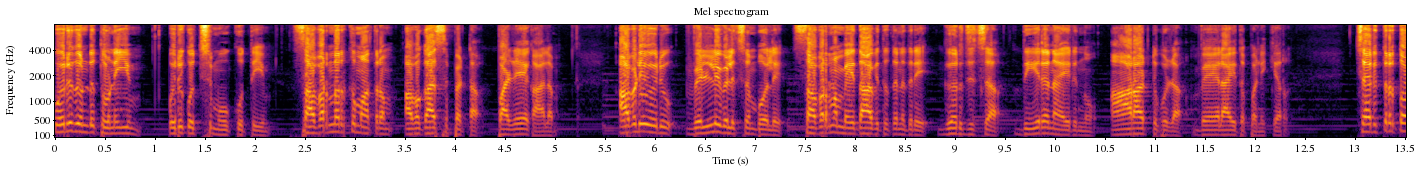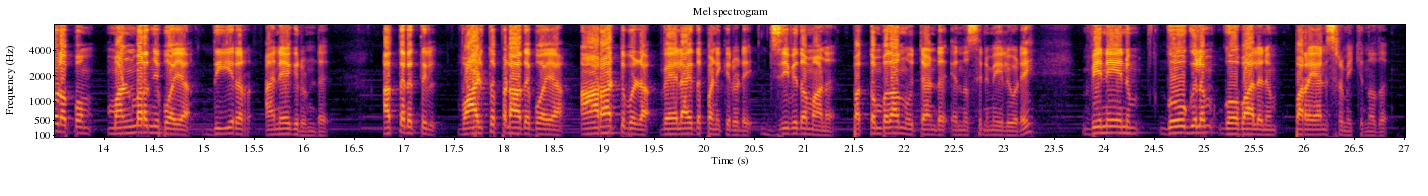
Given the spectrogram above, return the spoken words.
ഒരു തുണ്ട് തുണിയും ഒരു കൊച്ചു മൂക്കുത്തിയും സവർണർക്ക് മാത്രം അവകാശപ്പെട്ട പഴയ കാലം. അവിടെ ഒരു വെള്ളി വെളിച്ചം പോലെ സവർണ മേധാവിത്വത്തിനെതിരെ ഗർജിച്ച ധീരനായിരുന്നു ആറാട്ടുപുഴ വേലായുധ പണിക്കർ. ചരിത്രത്തോടൊപ്പം മൺമറഞ്ഞു പോയ ധീരർ അനേകരുണ്ട്. അത്തരത്തിൽ വാഴ്ത്തപ്പെടാതെ പോയ ആറാട്ടുപുഴ വേലായുധ പണിക്കരുടെ ജീവിതമാണ് പത്തൊമ്പതാം നൂറ്റാണ്ട് എന്ന സിനിമയിലൂടെ വിനയനും ഗോകുലം ഗോപാലനും പറയാൻ ശ്രമിക്കുന്നത്.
